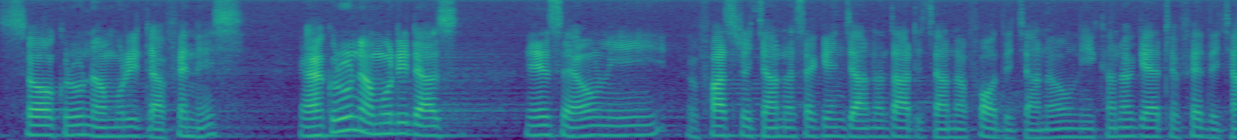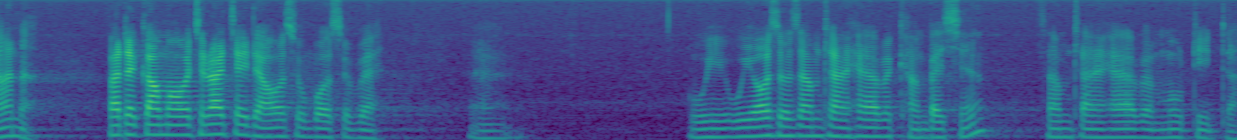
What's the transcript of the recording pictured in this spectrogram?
So Karuna Mudita finished. Uh, Karuna Mudita is only first jhana, second jhana, third jhana, fourth jhana, only cannot get fifth jhana. But the Kama Vachara Chaita also possible. Uh, we, we also sometimes have compassion, sometimes have mudita.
